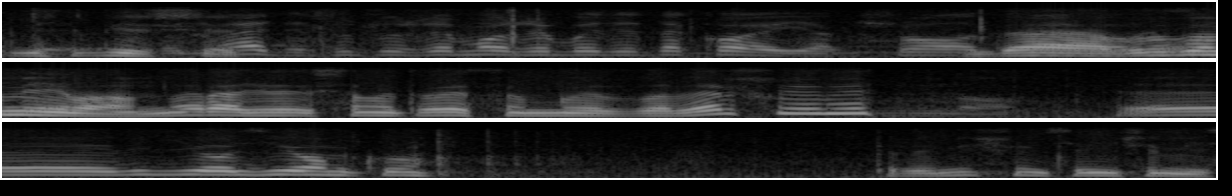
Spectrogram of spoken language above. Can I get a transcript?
Не більше. Знаєте, тут вже може бути таке, якщо... Да, треба зрозуміло. Наразі, шановне товариство, ми завершуємо буде- Ну. е, відеозйомку. Переміщуємося в інше місце.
